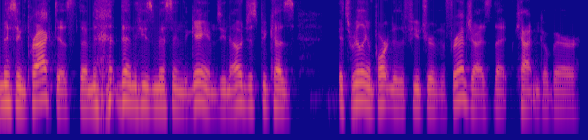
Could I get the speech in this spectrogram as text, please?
missing practice than than he's missing the games you know just because it's really important to the future of the franchise that cat and gobert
